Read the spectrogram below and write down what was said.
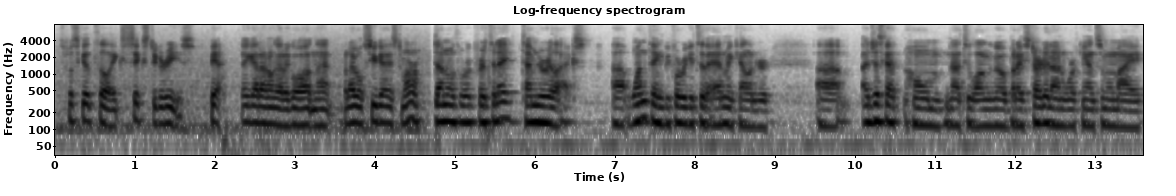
It's supposed to get to like 6 degrees. But yeah, thank God I don't got to go out in that. But I will see you guys tomorrow. Done with work for today. Time to relax. Uh, one thing before we get to the admin calendar. Uh, I just got home not too long ago, but I started on working on some of my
